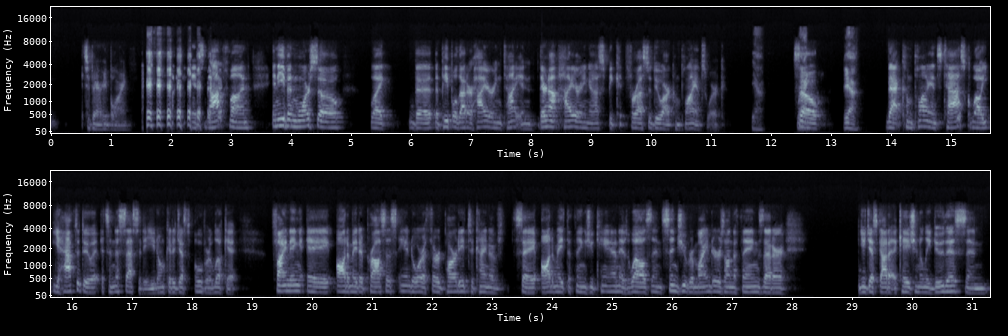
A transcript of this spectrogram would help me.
It's very boring. it's not fun. And even more so, like the the people that are hiring Titan, they're not hiring us because, for us to do our compliance work. Yeah. So right. yeah, that compliance task, well, you have to do it. It's a necessity. You don't get to just overlook it. Finding a automated process and or a third party to kind of say automate the things you can, as well as then send you reminders on the things that are you just got to occasionally do this and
